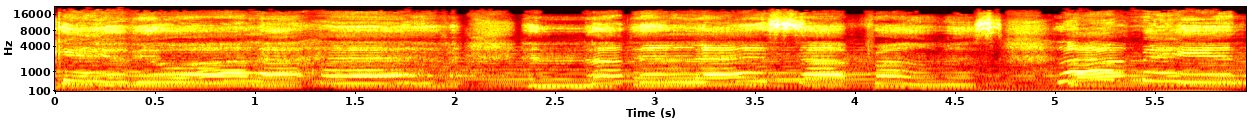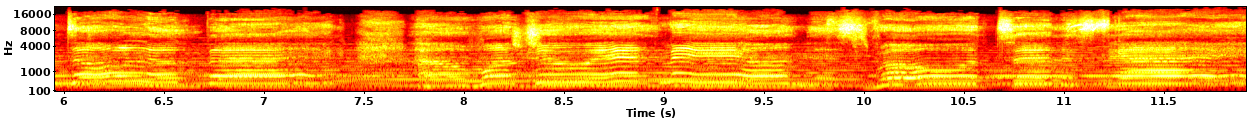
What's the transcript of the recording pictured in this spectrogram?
Give you road to the sky.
